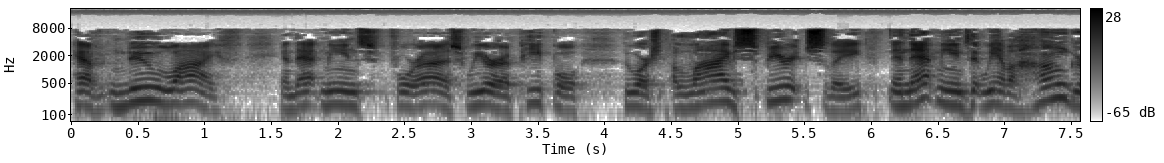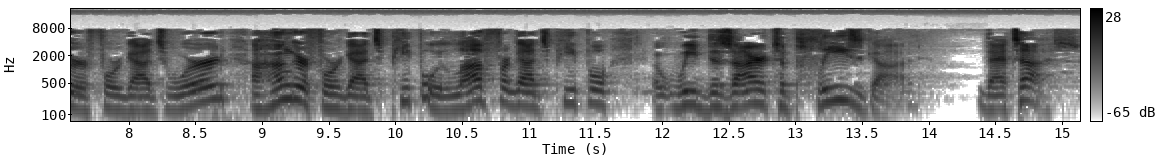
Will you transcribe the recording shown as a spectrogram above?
have new life. And that means for us, we are a people who are alive spiritually. And that means that we have a hunger for God's Word, a hunger for God's people, a love for God's people. We desire to please God. That's us.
